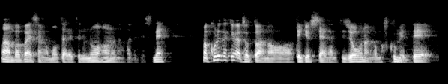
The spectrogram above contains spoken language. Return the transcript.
まあ、馬場屋さんが持たれているノウハウの中でですね、まあ、これだけはちょっとあの提供したいなっていう情報なんかも含めて、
